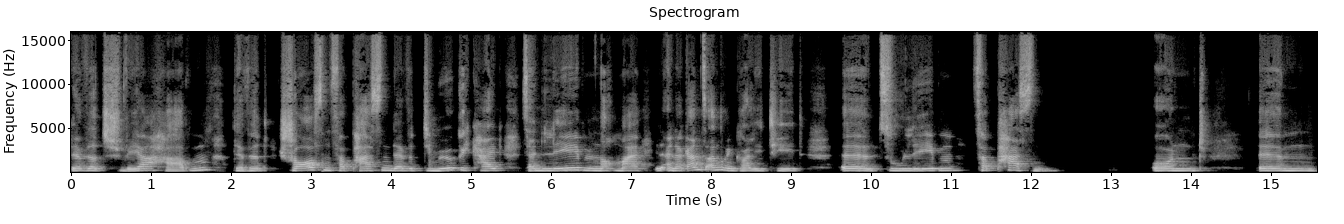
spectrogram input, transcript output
der wird schwer haben, der wird Chancen verpassen, der wird die Möglichkeit, sein Leben nochmal in einer ganz anderen Qualität äh, zu leben, verpassen. Und ähm,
